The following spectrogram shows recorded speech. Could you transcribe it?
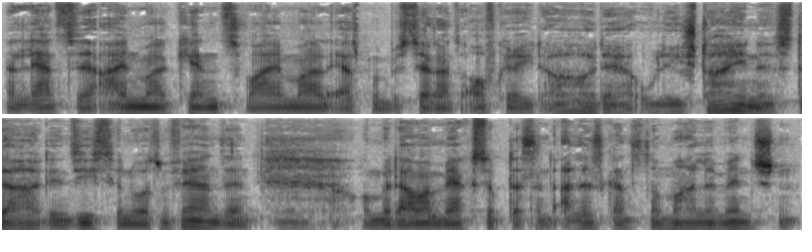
dann lernst du ja einmal kennen, zweimal, erstmal bist du ja ganz aufgeregt, oh, der Uli Stein ist da, den siehst du nur aus dem Fernsehen. Mhm. Und mit einmal merkst du, das sind alles ganz normale Menschen.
